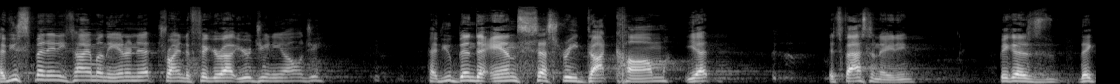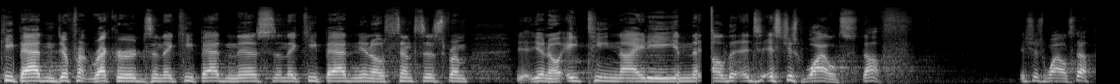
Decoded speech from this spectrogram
Have you spent any time on the internet trying to figure out your genealogy? Have you been to ancestry.com yet? It's fascinating because they keep adding different records and they keep adding this and they keep adding, you know, census from you know, 1890, and it's, it's just wild stuff. It's just wild stuff.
